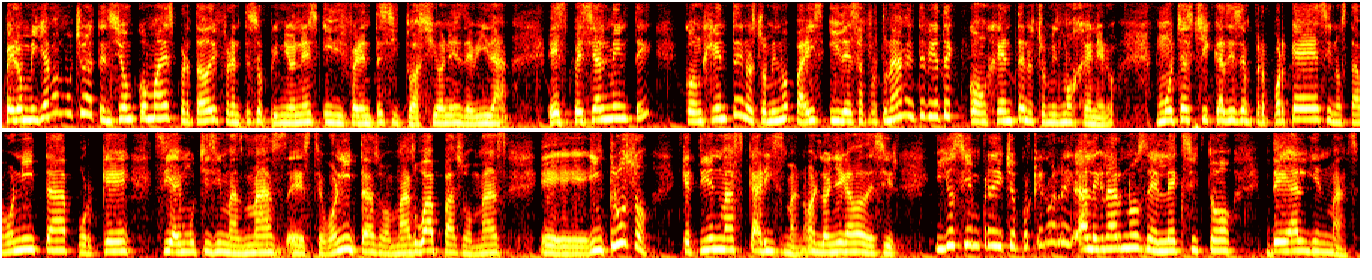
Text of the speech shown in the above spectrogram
pero me llama mucho la atención cómo ha despertado diferentes opiniones y diferentes situaciones de vida, especialmente con gente de nuestro mismo país y desafortunadamente, fíjate, con gente de nuestro mismo género. Muchas chicas dicen, pero ¿por qué si no está bonita? ¿Por qué si hay muchísimas más este, bonitas o más guapas o más, eh, incluso que tienen más carisma, ¿no? Lo han llegado a decir. Y yo siempre he dicho, ¿por qué no alegrarnos del éxito de alguien más?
